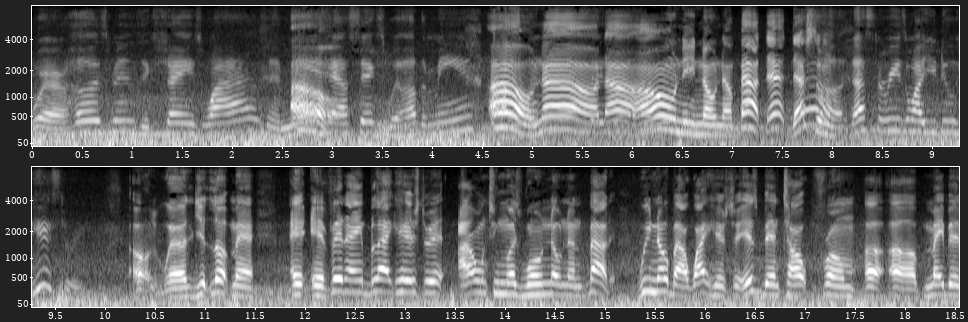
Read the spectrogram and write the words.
Where husbands exchange wives and men Oh. have sex with other men. Oh no, no, I don't need no nothing about that. That's Yeah, some that's the reason why you do history. Oh well, you, look, man. If it ain't Black history, I don't too much want to know nothing about it. We know about white history. It's been taught from uh, uh maybe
